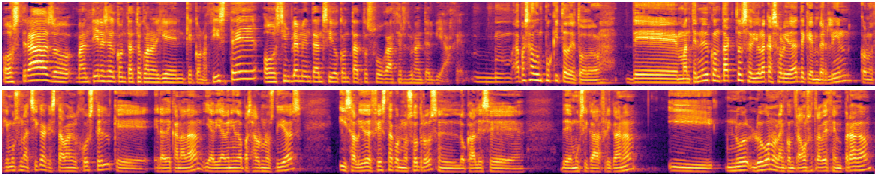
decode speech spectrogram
ostras, o mantienes el contacto con alguien que conociste? ¿O simplemente han sido contactos fugaces durante el viaje? Mm, Ha pasado un poquito de todo. De mantener el contacto se dio la casualidad de que en Berlín conocimos una chica que estaba en el hostel, que era de Canadá y había venido a pasar unos días y salió de fiesta con nosotros en el local ese de música africana y no- luego nos la encontramos otra vez en Praga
